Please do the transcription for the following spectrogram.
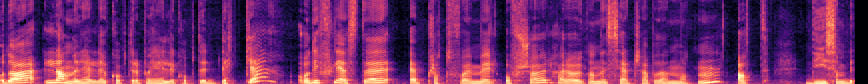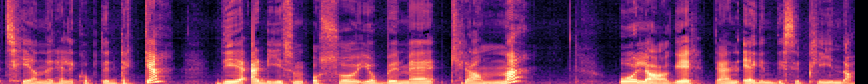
Og da lander helikopteret på helikopterdekket, og de fleste eh, plattformer offshore har organisert seg på den måten at de som betjener helikopterdekket, det er de som også jobber med kranene og lager. Det er en egen disiplin, da.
